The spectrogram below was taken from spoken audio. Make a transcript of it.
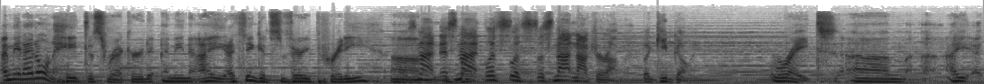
I mean, I don't hate this record. I mean, I, I think it's very pretty. it's um, not. It's not. Let's let's let's not knock Nocturama, but keep going. Right. Um, I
